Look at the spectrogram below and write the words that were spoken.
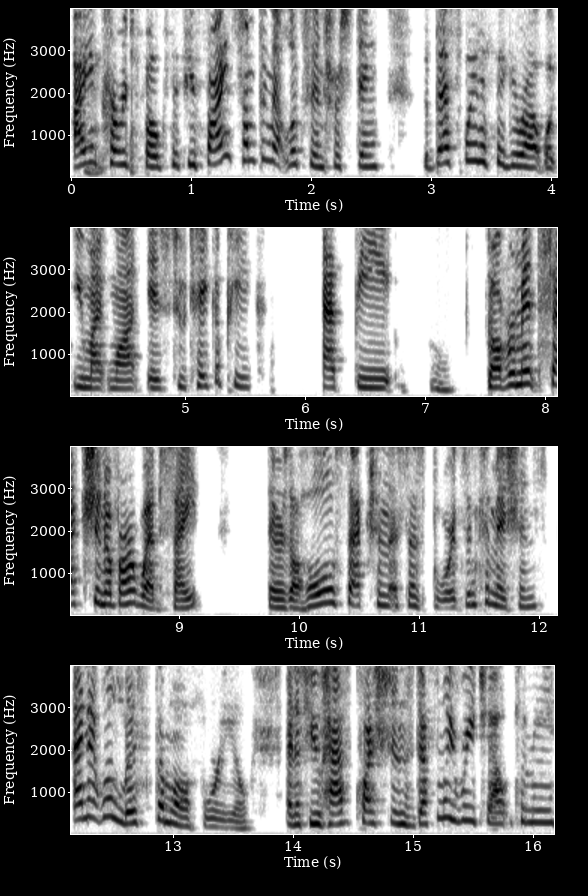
I encourage folks if you find something that looks interesting, the best way to figure out what you might want is to take a peek at the government section of our website. There's a whole section that says boards and commissions, and it will list them all for you. And if you have questions, definitely reach out to me.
